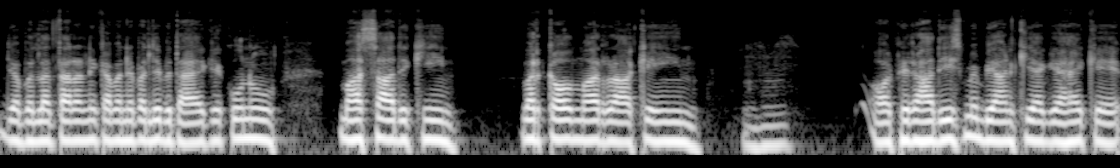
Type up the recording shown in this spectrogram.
جب اللہ تعالیٰ نے کہا میں نے پہلے بتایا کہ کنو ما صادقین ورکو مر راکین اور پھر حدیث میں بیان کیا گیا ہے کہ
